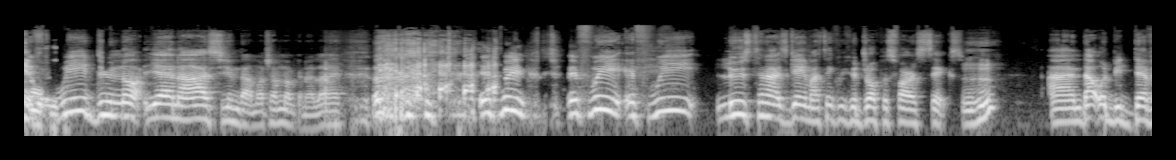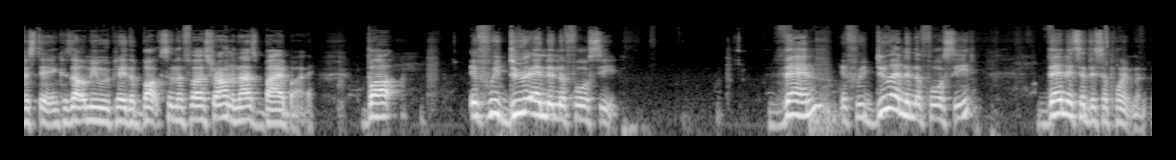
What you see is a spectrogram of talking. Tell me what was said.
If we do not, yeah, no, I assume that much. I'm not gonna lie. if we, if we, if we lose tonight's game, I think we could drop as far as six, hmm and that would be devastating because that would mean we play the Bucks in the first round, and that's bye bye. But if we do end in the four seed, then if we do end in the four seed, then it's a disappointment.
